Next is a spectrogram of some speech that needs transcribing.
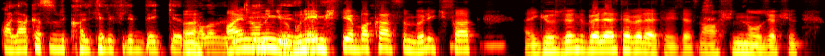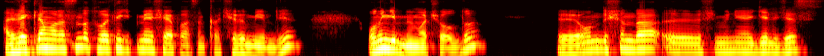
alakasız bir kaliteli film denk gelir Ha, falan böyle aynen onun gibi. Bu izlersin. neymiş diye bakarsın böyle iki saat hani gözlerini belerte belerte izlersin. Ah şimdi ne olacak şimdi? Hani reklam arasında tuvalete gitmeye şey yaparsın kaçırır mıyım diye. Onun gibi bir maç oldu. Ee, onun dışında e, şimdi Münih'e geleceğiz.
